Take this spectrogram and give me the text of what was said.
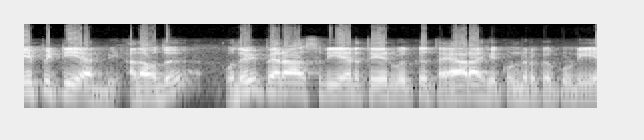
ஏபிடிஆர்பி அதாவது உதவி பேராசிரியர் தேர்வுக்கு தயாராகி கொண்டிருக்கக்கூடிய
